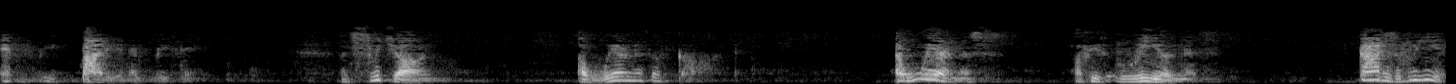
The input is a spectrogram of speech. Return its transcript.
everybody and everything. And switch on awareness of God. Awareness of His realness. God is real.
